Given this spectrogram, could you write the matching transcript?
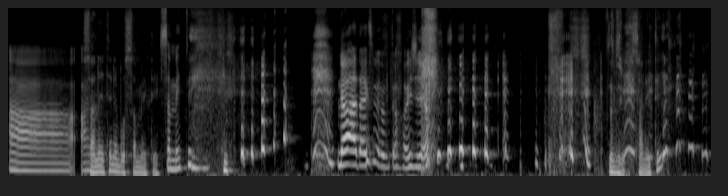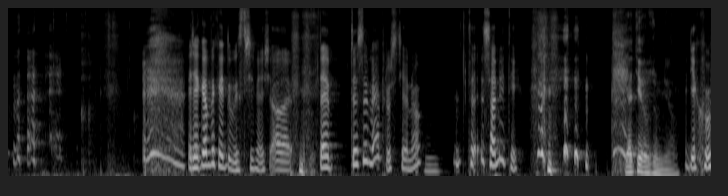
A, a Sanity nebo samity? Summity. no a tak jsme u toho, že jo. Řekl? Sanity? Řekla bych, že tu vystřihneš, ale to, je, to jsem já prostě, no. To je sanity. Já ti rozuměl. Děkuju.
